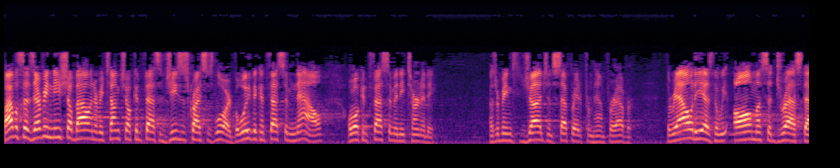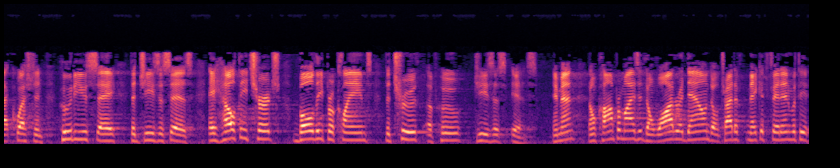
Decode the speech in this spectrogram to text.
Bible says every knee shall bow and every tongue shall confess that Jesus Christ is Lord. But we'll either confess Him now or we'll confess Him in eternity as we're being judged and separated from Him forever. The reality is that we all must address that question Who do you say that Jesus is? A healthy church boldly proclaims the truth of who Jesus is. Amen? Don't compromise it. Don't water it down. Don't try to make it fit in with the,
